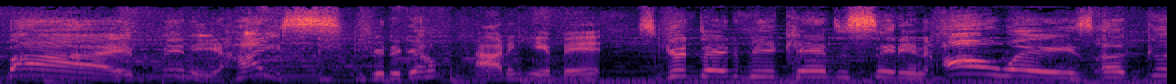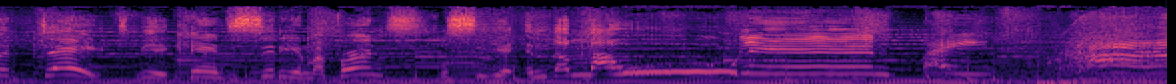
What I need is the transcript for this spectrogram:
by Benny Heiss. You good to go? Out of here, bit. It's a good day to be in Kansas City, and always a good day to be in Kansas City. And my friends, we'll see you in the mountain. Bye. The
